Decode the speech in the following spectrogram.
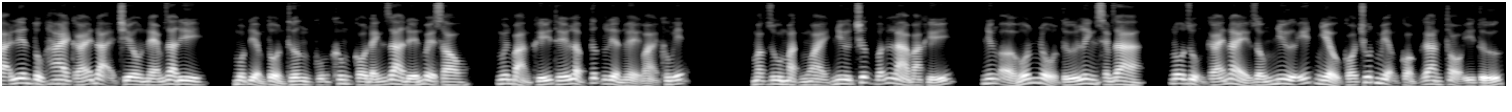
tại liên tục hai cái đại chiêu ném ra đi, một điểm tổn thương cũng không có đánh ra đến về sau, nguyên bản khí thế lập tức liền hề vải không ít. Mặc dù mặt ngoài như trước vẫn là bà khí, nhưng ở hỗn nổ tứ linh xem ra, Nô Dụng cái này giống như ít nhiều có chút miệng cọp gan thỏ ý tứ.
